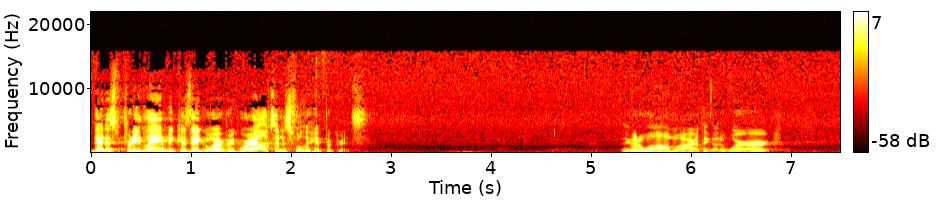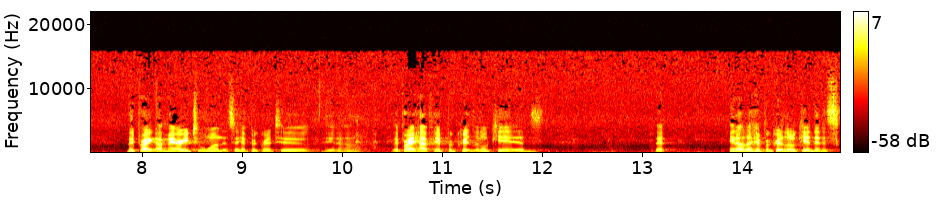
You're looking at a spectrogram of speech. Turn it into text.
that is pretty lame because they go everywhere else and it's full of hypocrites. They go to Walmart, they go to work. They probably got married to one that's a hypocrite too, you know. They probably have hypocrite little kids. That, you know, the hypocrite little kid that, is,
